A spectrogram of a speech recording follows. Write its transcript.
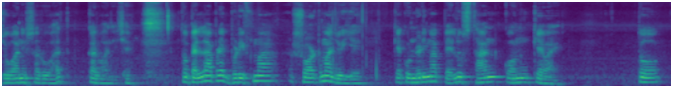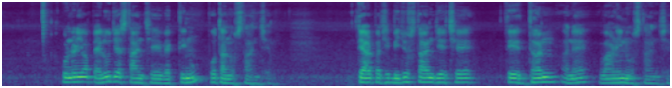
જોવાની શરૂઆત કરવાની છે. તો પહેલાં આપણે બ્રીફમાં, શોર્ટમાં જોઈએ કે કુંડળીમાં પહેલું સ્થાન કોનું કહેવાય? તો કુંડળીમાં પહેલું જે સ્થાન છે એ વ્યક્તિનું પોતાનું સ્થાન છે. ત્યાર પછી બીજું સ્થાન જે છે તે ધન અને વાણીનું સ્થાન છે.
